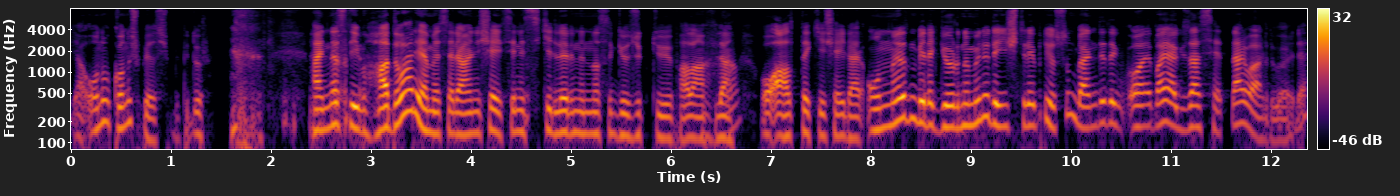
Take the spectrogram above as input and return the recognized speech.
Ya onu konuşmuyoruz şimdi bir dur. Hani nasıl diyeyim HUD var ya mesela hani şey senin skill'lerinin nasıl gözüktüğü falan filan. Aha. O alttaki şeyler. Onların bile görünümünü değiştirebiliyorsun. Bende de baya bayağı güzel setler vardı böyle.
